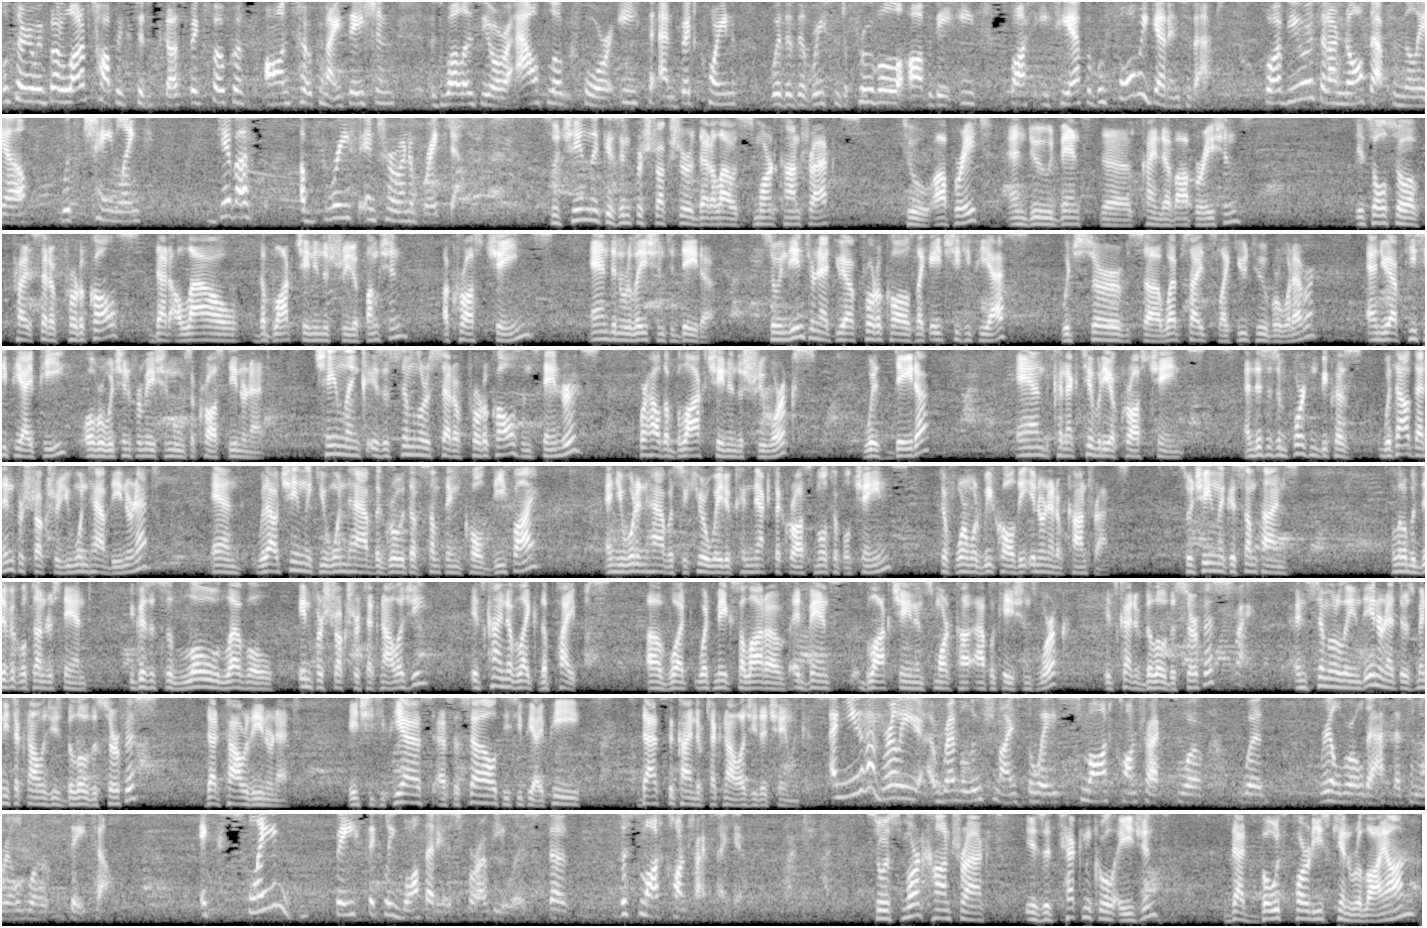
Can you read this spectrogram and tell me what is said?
Well, Sergey, we've got a lot of topics to discuss. Big focus on tokenization, as well as your outlook for ETH and Bitcoin with the recent approval of the ETH spot ETF. But before we get into that, for our viewers that are not that familiar with Chainlink. Give us a brief intro and a breakdown. So, Chainlink is infrastructure that allows smart contracts to operate and do advanced uh, kind of operations. It's also a set of protocols that allow the blockchain industry to function across chains and in relation to data. So, in the internet, you have protocols like HTTPS, which serves uh, websites like YouTube or whatever and you have TCP/IP over which information moves across the internet. Chainlink is a similar set of protocols and standards for how the blockchain industry works with data and connectivity across chains. And this is important because without that infrastructure, you wouldn't have the internet. And without Chainlink, you wouldn't have the growth of something called DeFi. And you wouldn't have a secure way to connect across multiple chains to form what we call the Internet of Contracts. So Chainlink is sometimes a little bit difficult to understand because it's a low level infrastructure technology. It's kind of like the pipes of what, what makes a lot of advanced blockchain and smart applications work. It's kind of below the surface. Right. And similarly in the internet, there's many technologies below the surface that power the internet. HTTPS, SSL, TCP IP. That's the kind of technology that Chainlink is. And you have really revolutionized the way smart contracts work with real world assets and real world data. Explain basically what that is for our viewers, the, the smart contract idea. So, a smart contract is a technical agent that both parties can rely on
